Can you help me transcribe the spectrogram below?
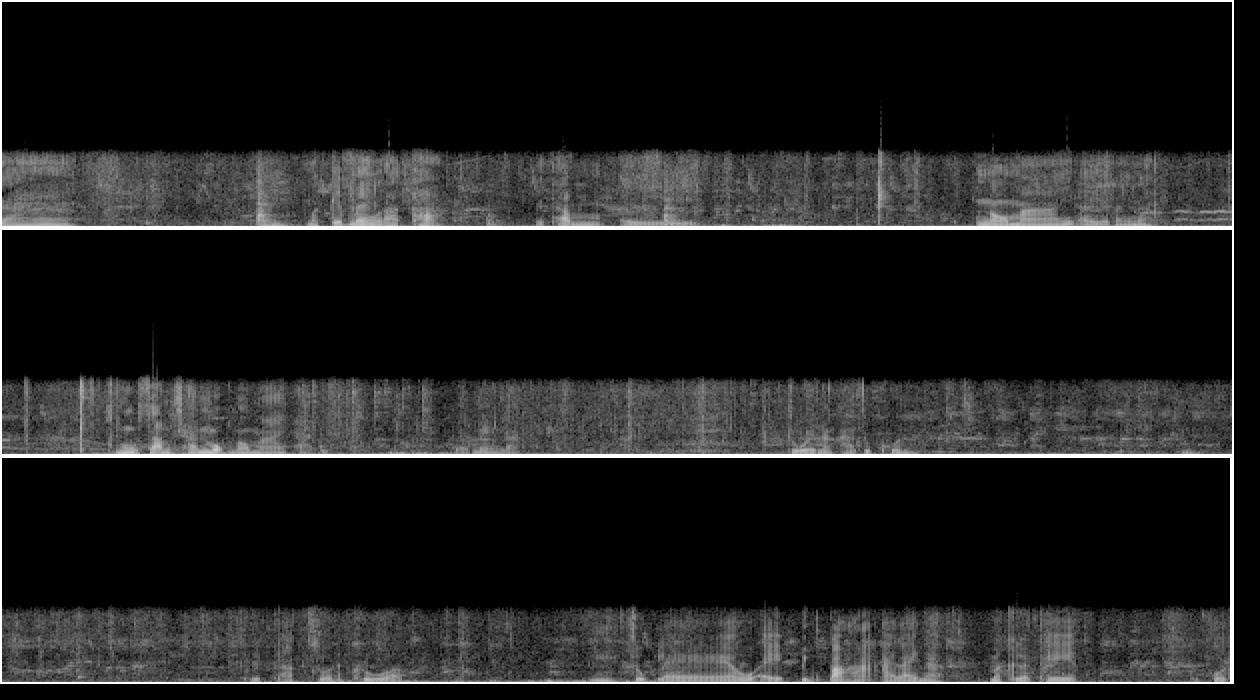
จ้า มาเก็บแมงลักค่ะ ไปทำไอ้หน่อไม้ไอ้อะไรนะ หมูสามชั้นหมกหน่อไม้ค่ะดูแบบแมงลัก สวยนะคะทุกคน พืชผักสวนครัวอืมสุกแล้ว ไอ้ปิงป้าอะไรนะ มะเขือเทศ ทุกคน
